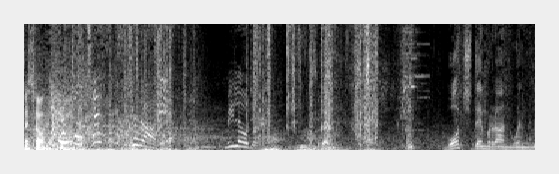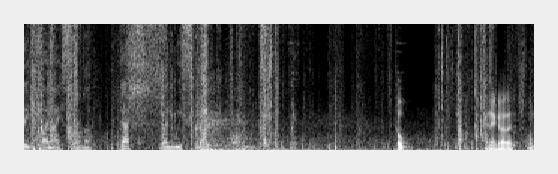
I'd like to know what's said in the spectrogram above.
Nice job. Oh, well. More tests to run. Reloading. Watch them run when lit by my sonar. That's when we strike. Oh. And I got it. Oh.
